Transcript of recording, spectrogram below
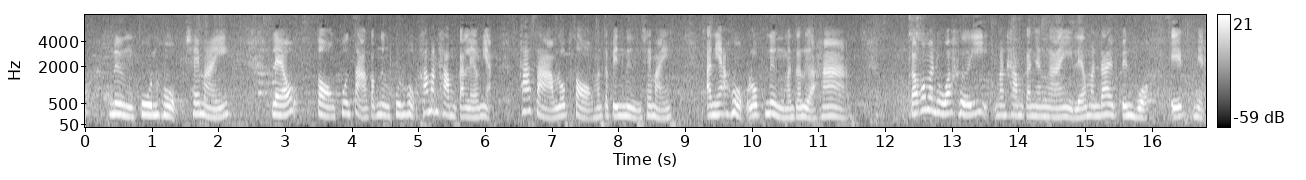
3 1 คูณ 6 ใช่ไหม แล้ว 2 คูณ 3 กับ 1 คูณ 6 ถ้ามันทำกันแล้วเนี่ย ถ้า 3 ลบ 2 มันจะเป็น 1 ใช่ไหม อันเนี้ย6ลบ 1 มันจะเหลือ 5 เราก็มาดูว่า เฮ้ย มันทำกันยังไง แล้วมันได้เป็นบวก x เนี่ย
